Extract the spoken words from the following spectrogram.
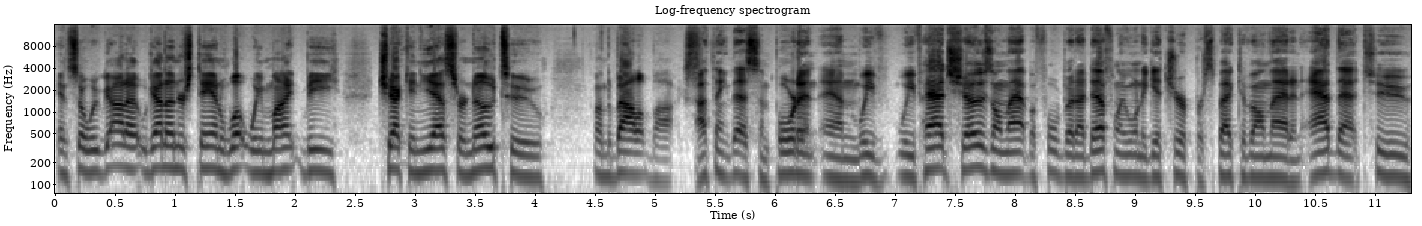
And so we've got to we got to understand what we might be checking yes or no to on the ballot box. I think that's important, and we've we've had shows on that before, but I definitely want to get your perspective on that and add that to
